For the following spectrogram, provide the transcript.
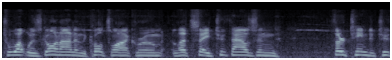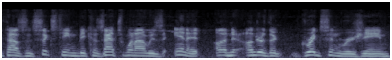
to what was going on in the Colts locker room, let's say 2013 to 2016, because that's when I was in it under the Grigson regime.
